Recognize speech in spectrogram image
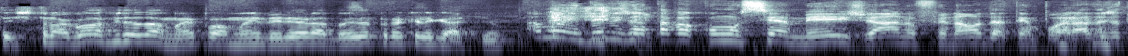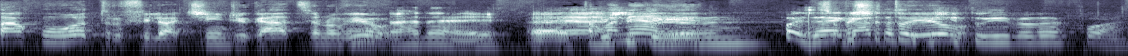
estragou a vida da mãe, pô. A mãe dele era doida por aquele gatinho. A mãe dele já tava com o siamês já no final da temporada, já tava com outro filhotinho de gato, você não viu? É, né? É, é, substituiu, né? Pois é, gato é substituível, né? Pô.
